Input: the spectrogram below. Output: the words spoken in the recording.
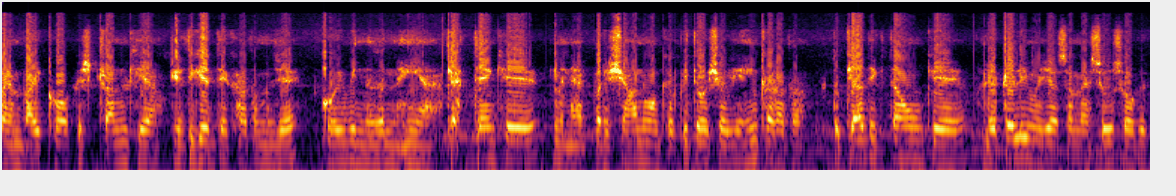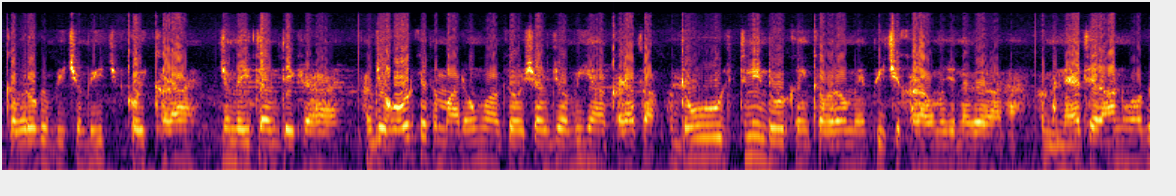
मैंने बाइक को वापिस टर्न किया। इर्द गिर्द देखा तो मुझे कोई भी नज़र नहीं आया। कहते हैं कि मैं परेशान हुआ। कभी तो शव यहीं खड़ा था। तो क्या दिखता हूँ कि लिटरली मुझे ऐसा महसूस हो कि कब्रों के बीचों बीच कोई खड़ा है, जो मेरी तरफ़ देख रहा है। अब जो गौर के तो मालूम हुआ कि वो शख्स जो अभी यहाँ खड़ा था, वो दूर, इतनी दूर कहीं कब्रों में पीछे खड़ा हुआ मुझे नज़र आ रहा है। अब मैं नया हैरान हुआ कि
